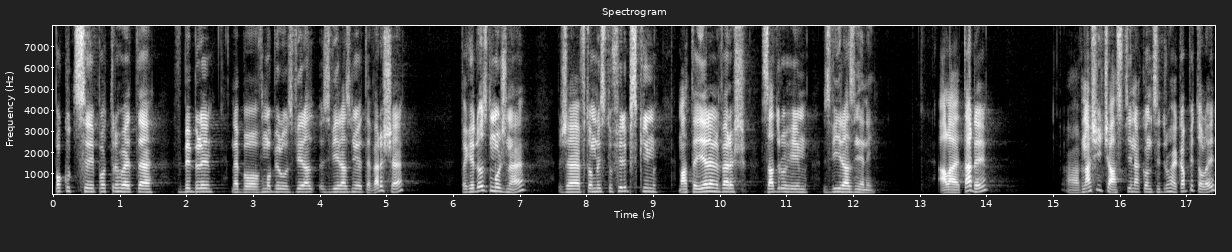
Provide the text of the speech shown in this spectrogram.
Pokud si potrhujete v Bibli nebo v mobilu zvýrazňujete verše, tak je dost možné, že v tom listu Filipským máte jeden verš za druhým zvýrazněný. Ale tady, v naší části, na konci druhé kapitoly,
